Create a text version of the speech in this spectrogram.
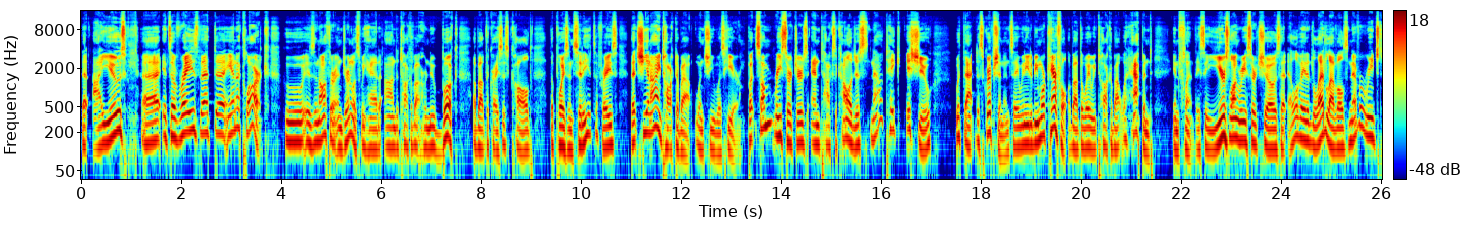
that I use. Uh, it's a phrase that uh, Anna Clark, who is an author and journalist we had on to talk about her new book about the crisis called The Poisoned City, it's a phrase that she and I talked about when she was here. But some researchers and toxicologists now take issue with that description and say we need to be more careful about the way we talk about what happened in Flint. They say years long research shows that elevated lead levels never reached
